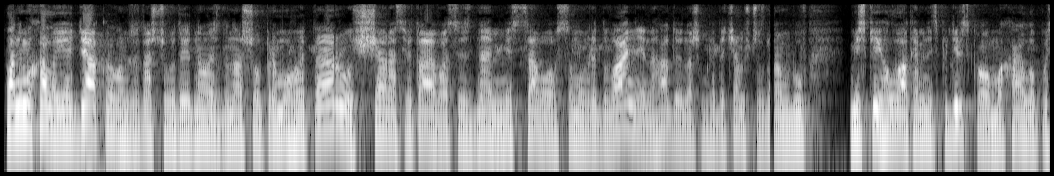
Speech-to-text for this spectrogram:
Пане Михайло, я дякую вам за те, що ви доєдналися до нашого прямого етеру. Ще раз вітаю вас із Днем місцевого самоврядування і нагадую нашим глядачам, що з нами був міський голова Кам'янець-Подільського Михайло Посів.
